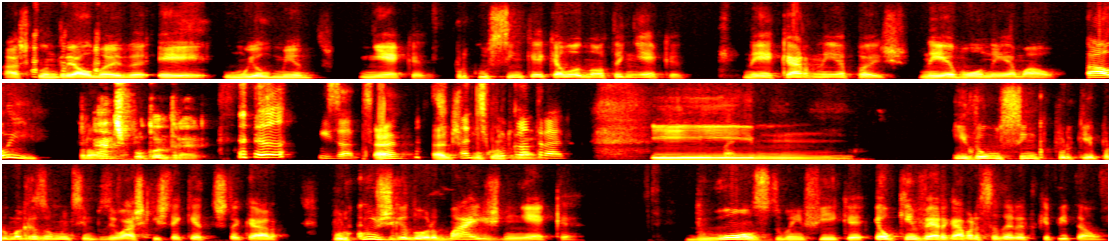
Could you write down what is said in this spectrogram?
Acho que o André Almeida é um elemento nheca, porque o 5 é aquela nota nheca. Nem é carne, nem é peixe. Nem é bom, nem é mau. Está ali. Pronto. Antes, pelo contrário, Exato. Hã? Antes, Antes pelo contrário. contrário. E, e dou o 5 porquê? Por uma razão muito simples. Eu acho que isto é que é de destacar. Porque o jogador mais nheca do 11 do Benfica é o que enverga a abraçadeira de capitão.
